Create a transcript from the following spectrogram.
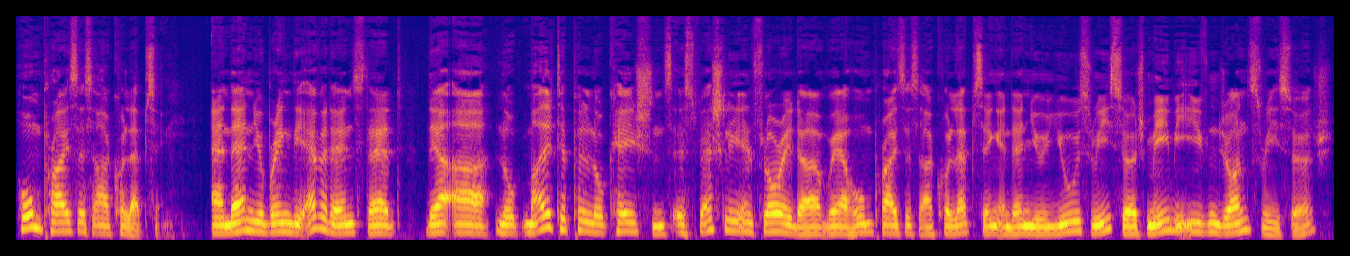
home prices are collapsing. And then you bring the evidence that there are lo- multiple locations, especially in Florida, where home prices are collapsing, and then you use research, maybe even John's research,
